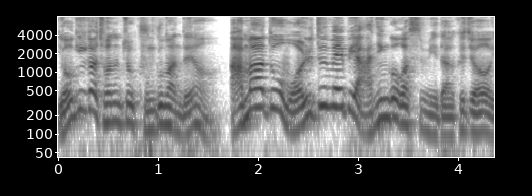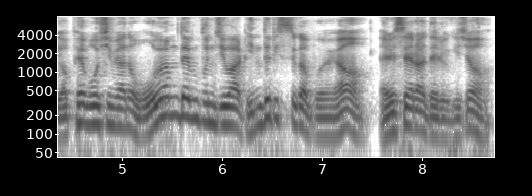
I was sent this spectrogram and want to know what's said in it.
여기가 저는 좀 궁금한데요. 아마도 월드맵이 아닌 것 같습니다. 그죠? 옆에 보시면 오염된 분지와 린드리스가 보여요. 엘세라 대륙이죠.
